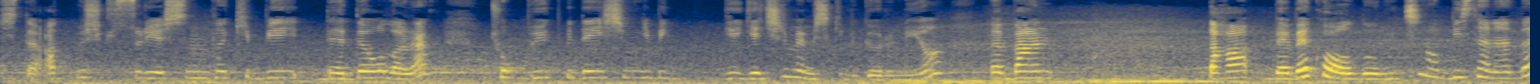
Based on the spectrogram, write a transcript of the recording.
işte 60 küsur yaşındaki bir dede olarak çok büyük bir değişim gibi geçirmemiş gibi görünüyor. Ve ben daha bebek olduğum için o bir senede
